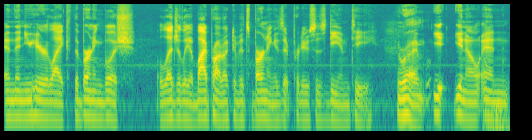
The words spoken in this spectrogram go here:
and then you hear like the burning bush allegedly a byproduct of its burning is it produces dmt right? you, you know and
